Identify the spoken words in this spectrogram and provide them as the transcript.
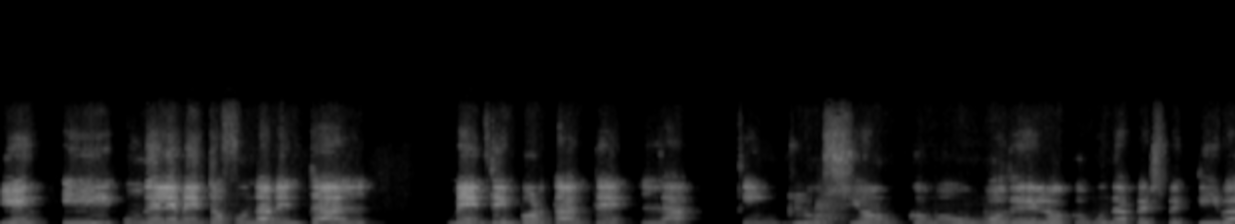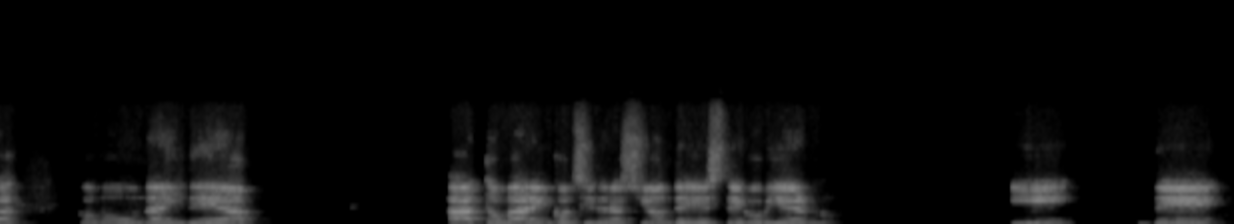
Bien, y un elemento fundamentalmente importante, la inclusión como un modelo, como una perspectiva, como una idea a tomar en consideración de este gobierno y de,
